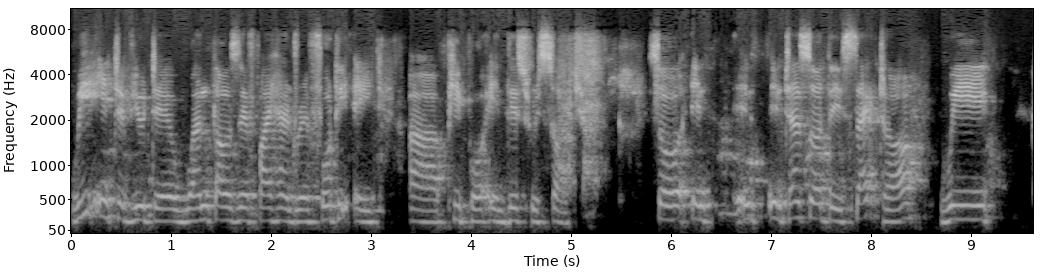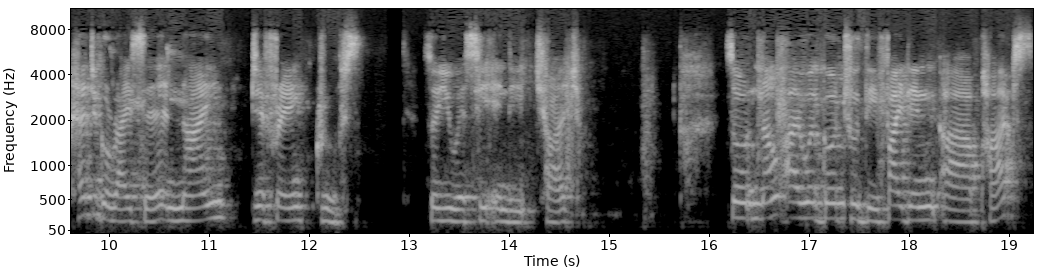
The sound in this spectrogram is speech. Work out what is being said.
we interviewed 1,548 uh, people in this research. So in, in, in terms of the sector, we categorize it nine different groups. So you will see in the chart. So now I will go to the finding uh, parts.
